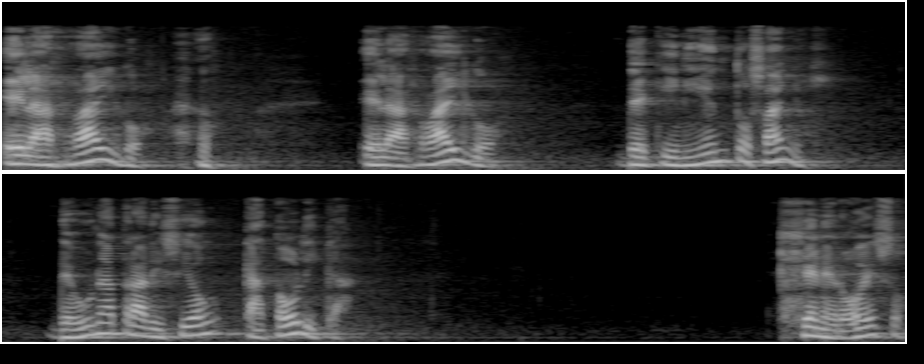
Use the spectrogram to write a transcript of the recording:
El arraigo, el arraigo de 500 años de una tradición católica generó eso.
